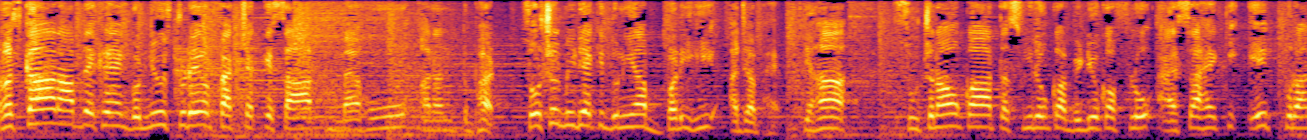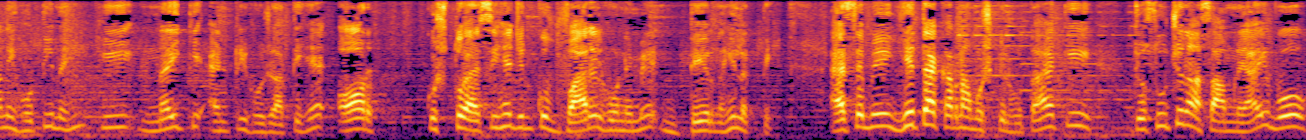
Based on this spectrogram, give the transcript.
नमस्कार, आप देख रहे हैं गुड न्यूज़ टुडे और फैक्ट चेक के साथ मैं हूँ अनंत भट्ट। सोशल मीडिया की दुनिया बड़ी ही अजब है। यहाँ सूचनाओं का, तस्वीरों का वीडियो का फ्लो ऐसा है कि एक पुरानी होती नहीं कि नई की एंट्री हो जाती है और कुछ तो ऐसी हैं जिनको वायरल होने में देर नहीं लगती। ऐसे में यह तय करना मुश्किल होता है कि जो सूचना सामने आई वो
